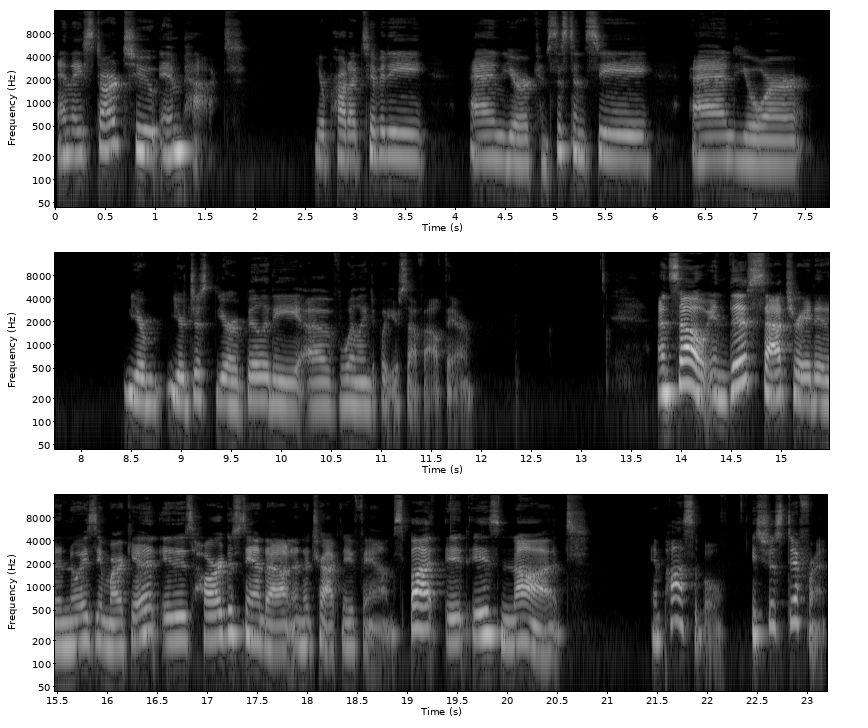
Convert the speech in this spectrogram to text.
and they start to impact your productivity, and your consistency and your your your just your ability of willing to put yourself out there. And so, in this saturated and noisy market, it is hard to stand out and attract new fans, but it is not impossible. It's just different.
